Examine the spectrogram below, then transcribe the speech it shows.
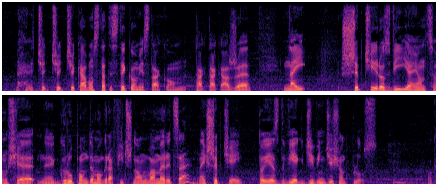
cie, cie, ciekawą statystyką jest taką, tak, taka, że najszybciej rozwijającą się y, grupą demograficzną w Ameryce, najszybciej, to jest wiek 90. Plus. Ok?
